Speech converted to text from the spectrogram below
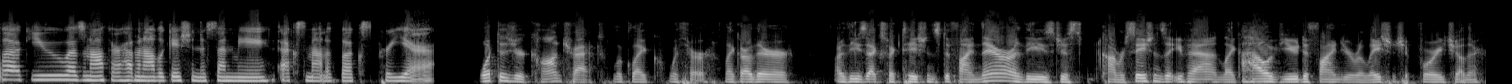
look, you as an author have an obligation to send me X amount of books per year. What does your contract look like with her? Like, are there are these expectations defined there? Are these just conversations that you've had? Like, how have you defined your relationship for each other?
